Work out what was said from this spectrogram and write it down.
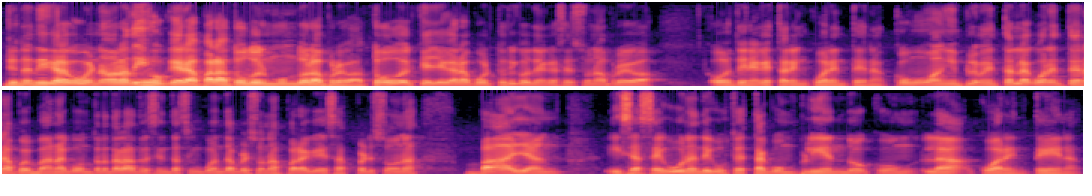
Yo entendí que la gobernadora dijo que era para todo el mundo la prueba. Todo el que llegara a Puerto Rico tenía que hacerse una prueba o tenía que estar en cuarentena. ¿Cómo van a implementar la cuarentena? Pues van a contratar a 350 personas para que esas personas vayan y se aseguren de que usted está cumpliendo con la cuarentena.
